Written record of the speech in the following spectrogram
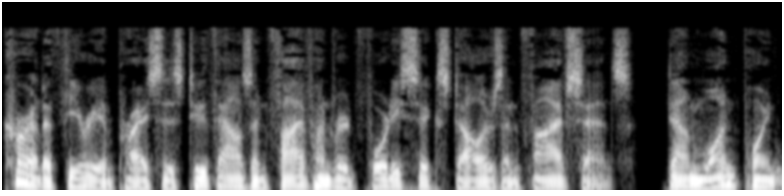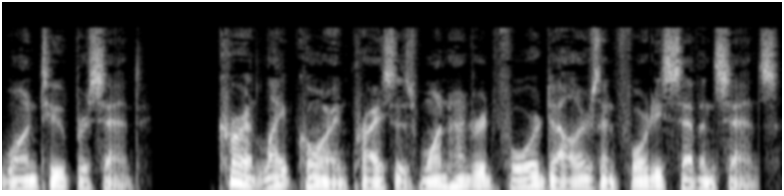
Current Ethereum price is $2,546.05, down 1.12%. Current Litecoin price is $104.47,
